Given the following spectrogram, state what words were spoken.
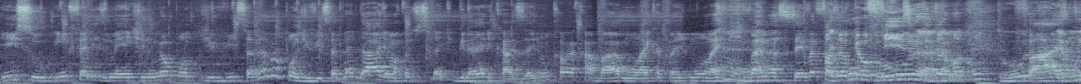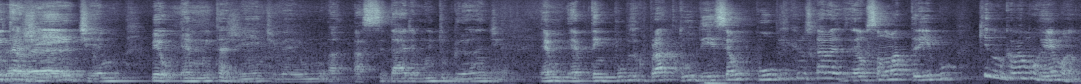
Isso, infelizmente, no meu ponto de vista, não é meu ponto de vista, é verdade, é uma coisa de cidade grande, cara. Isso daí nunca vai acabar, moleque atrás de moleque É. vai nascer, vai fazer É o que eu cultura, fiz. que todo É uma cultura, faz, é muita né? gente. É, meu, é muita gente, velho. A, a cidade é muito grande. É, é- tem público pra tudo. E isso é um público que os caras é- são uma tribo que nunca vai morrer, mano.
